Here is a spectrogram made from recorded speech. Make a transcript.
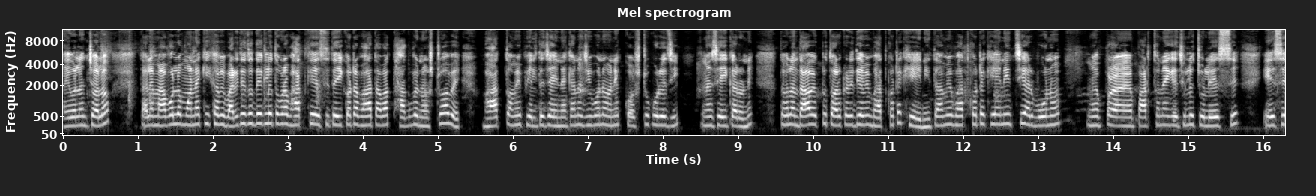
আমি বললাম, চলো। তাহলে মা বলল, মনে কি খাবি? বাড়িতে তো দেখলে তোমরা ভাত খেয়ে এসছি। তো এই কটা ভাত আবার থাকবে, নষ্ট হবে? ভাত তো আমি ফেলতে চাই না। কেন? জীবনে অনেক কষ্ট করেছি সেই কারণে। তো বললাম, দাও একটু তরকারি দিয়ে আমি ভাত কটা খেয়ে নিই। তো আমি ভাত কটা খেয়ে নিচ্ছি আর বোনও প্রার্থনায় গেছিল, চলে এসছে। এসে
